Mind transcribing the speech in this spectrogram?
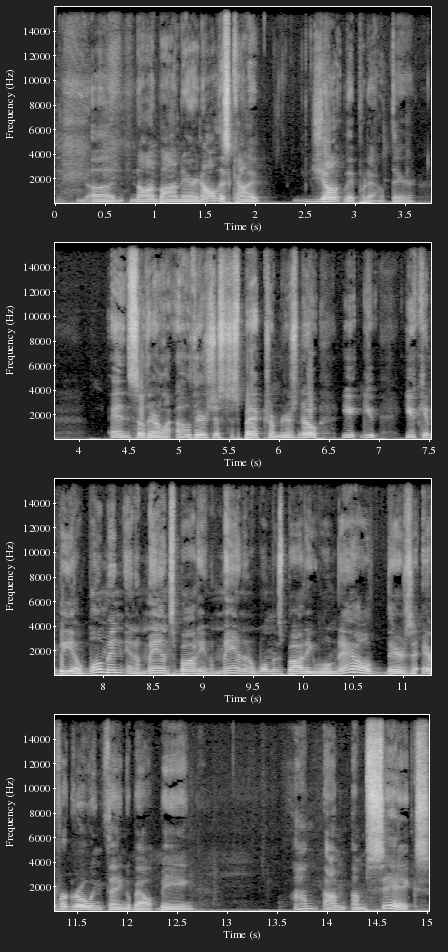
uh, non-binary and all this kind of junk they put out there. and so they're like, oh, there's just a spectrum. There's no you you you can be a woman in a man's body and a man in a woman's body. Well, now there's an ever growing thing about being. I'm I'm I'm six,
